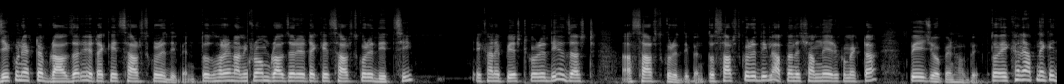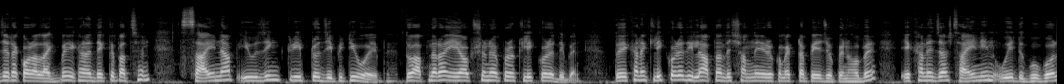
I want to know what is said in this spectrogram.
যে কোনো একটা ব্রাউজারে এটাকে সার্চ করে দিবেন। তো ধরেন আমি ক্রম ব্রাউজারে এটাকে সার্চ করে দিচ্ছি। এখানে পেস্ট করে দিয়ে জাস্ট সার্চ করে দিবেন। তো সার্চ করে দিলে আপনাদের সামনে এরকম একটা পেজ ওপেন হবে। তো এখানে আপনাকে যেটা করা লাগবে, এখানে দেখতে পাচ্ছেন sign up using crypto GPT web তো আপনারা এই অপশনের উপর ক্লিক করে দিবেন। তো এখানে ক্লিক করে দিলে আপনাদের সামনে এরকম একটা পেজ ওপেন হবে। এখানে just sign in with Google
